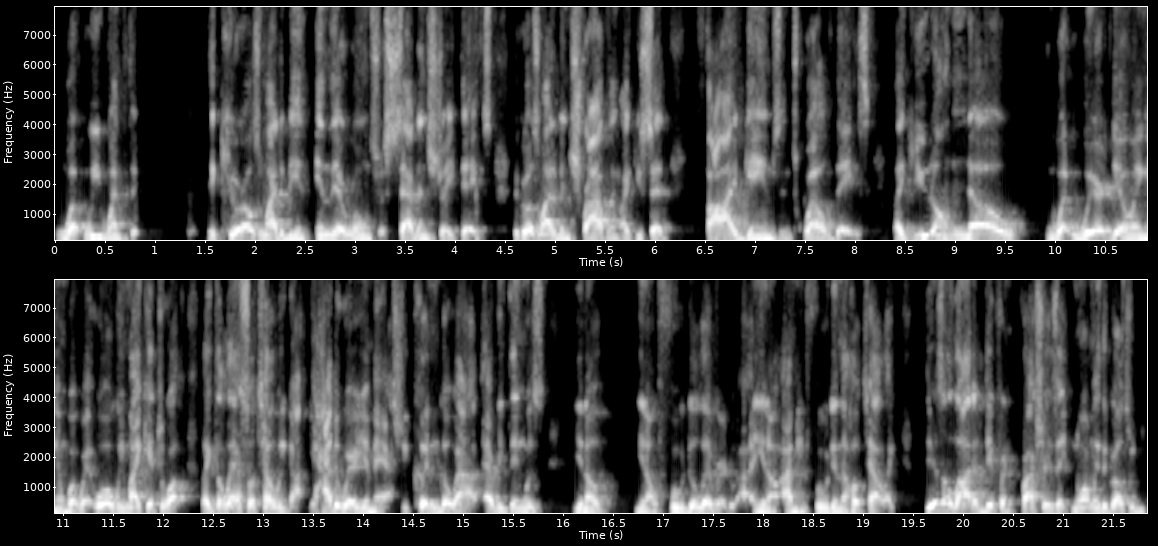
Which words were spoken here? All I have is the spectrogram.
what we went through. The girls might have been in their rooms for seven straight days. The girls might have been traveling, like you said, five games in 12 days. Like you don't know what we're doing and what we're, well, we might get to, like the last hotel we got, you had to wear your mask. You couldn't go out. Everything was, you know, you know, food delivered, uh, you know, I mean, food in the hotel. Like there's a lot of different pressures that normally the girls would,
